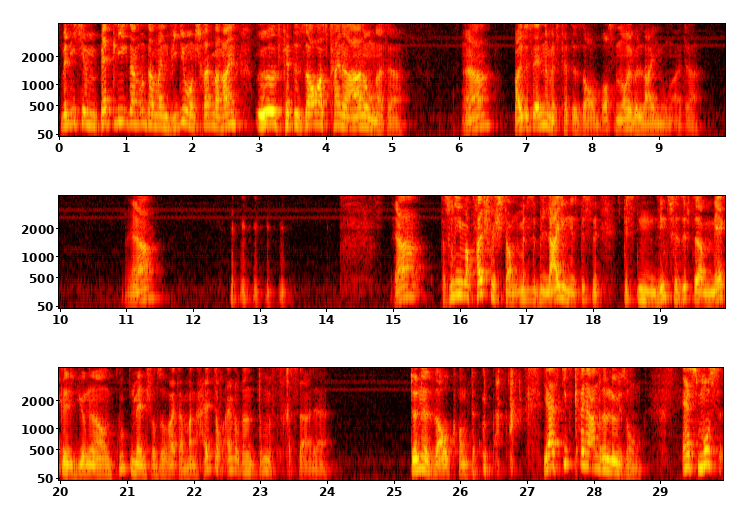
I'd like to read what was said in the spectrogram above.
wenn ich im Bett liege, dann unter mein Video und schreib mal rein, öh, fette Sau, hast keine Ahnung, Alter. Ja? Bald ist Ende mit fette Sau. Brauchst eine neue Beleidigung, Alter. Ja? ja, das wurde immer falsch verstanden. Immer diese Beleidigung, jetzt bist du, bist ein linksversiffter Merkel-Jünger und Gutmensch und so weiter. Man, halt doch einfach deine dumme Fresse, Alter. Dünne Sau kommt dann. ja, es gibt keine andere Lösung. Es muss,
